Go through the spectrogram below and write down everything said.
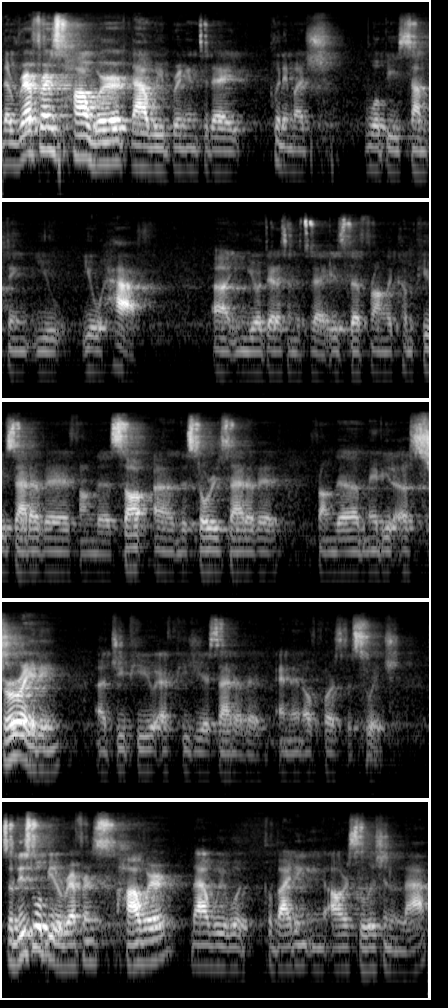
the reference hardware that we bring in today pretty much will be something you, you have uh, in your data center today. Is the from the compute side of it, from the so, uh, the storage side of it, from the maybe accelerating uh, GPU FPGA side of it, and then of course the switch. So this will be the reference hardware that we will providing in our solution lab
